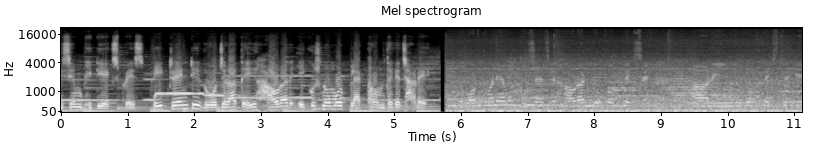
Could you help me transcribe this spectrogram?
এস এম ভিটি এক্সপ্রেস এই ট্রেনটি রোজ রাতেই হাওড়ার একুশ নম্বর প্ল্যাটফর্ম থেকে ছাড়ে। বর্তমানে আমি বসে আছি হাওড়ার নিউ কমপ্লেক্সে আর এই নিউ কমপ্লেক্স থেকে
